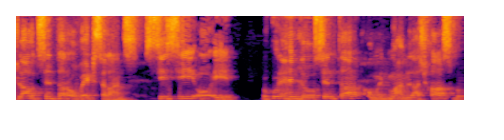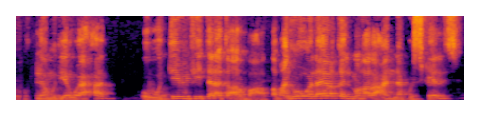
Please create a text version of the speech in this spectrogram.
cloud center of excellence CCoE بكون عنده center أو مجموعة من الأشخاص بكون لها مدير واحد وال team فيه ثلاثة أربعة. طبعا هو لا يقل مهارة عنك و skills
